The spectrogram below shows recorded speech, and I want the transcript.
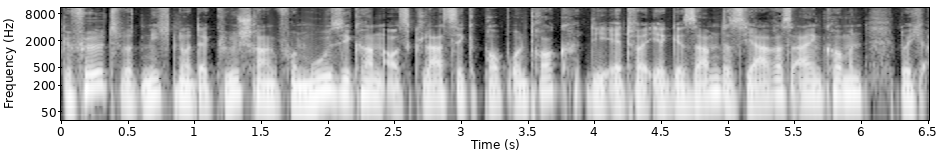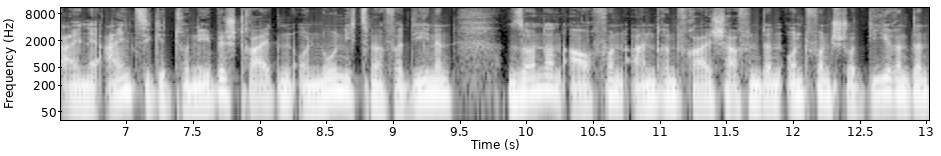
Gefüllt wird nicht nur der Kühlschrank von Musikern aus Klassik, Pop und Rock, die etwa ihr gesamtes Jahreseinkommen durch eine einzige Tournee bestreiten und nun nichts mehr verdienen, sondern auch von anderen Freischaffenden und von Studierenden,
